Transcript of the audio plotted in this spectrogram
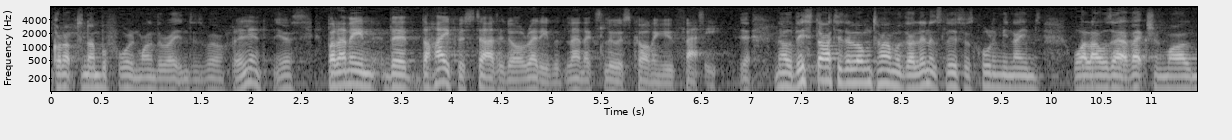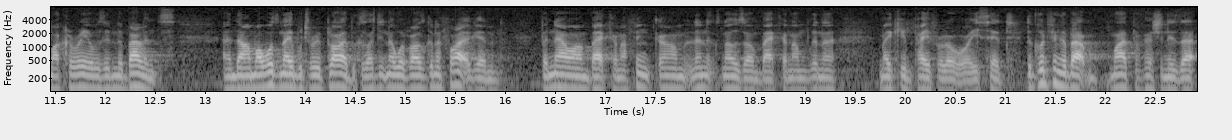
Gone up to number four in one of the ratings as well. Brilliant. Yes. But I mean, the, the hype has started already with Lennox Lewis calling you fatty. Yeah. No, this started a long time ago. Lennox Lewis was calling me names while I was out of action, while my career was in the balance. And um, I wasn't able to reply because I didn't know whether I was going to fight again. But now I'm back, and I think um, Lennox knows I'm back, and I'm going to make him pay for a lot of what he said. The good thing about my profession is that,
